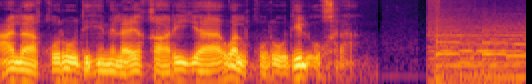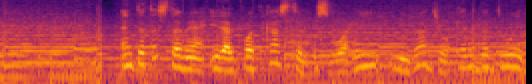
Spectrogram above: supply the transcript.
على قروضهم العقارية والقروض الأخرى. أنت تستمع إلى البودكاست الأسبوعي من راديو كندا الدولي.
